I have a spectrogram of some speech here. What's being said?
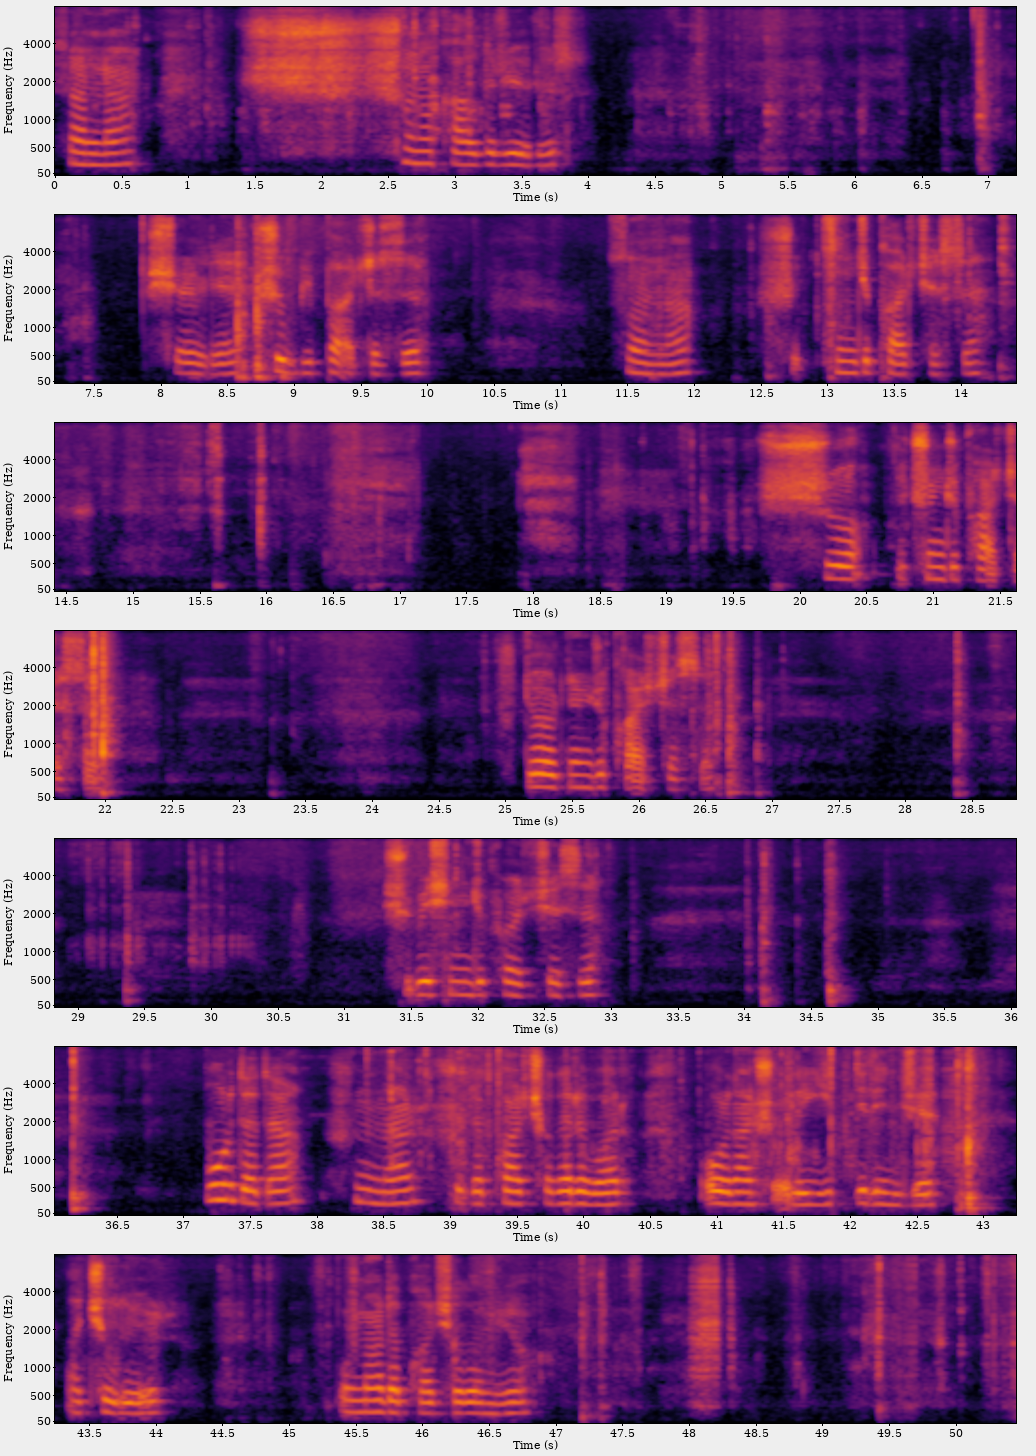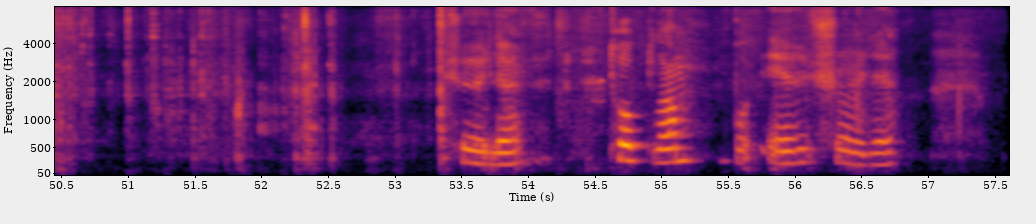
Sonra şunu kaldırıyoruz. Şöyle şu bir parçası. Sonra şu ikinci parçası. Şu üçüncü parçası. Şu dördüncü parçası. Şu beşinci parçası. Burada da şunlar şurada parçaları var. Oradan şöyle yittirince açılıyor. Bunlar da parçalanıyor. Şöyle toplam bu ev şöyle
